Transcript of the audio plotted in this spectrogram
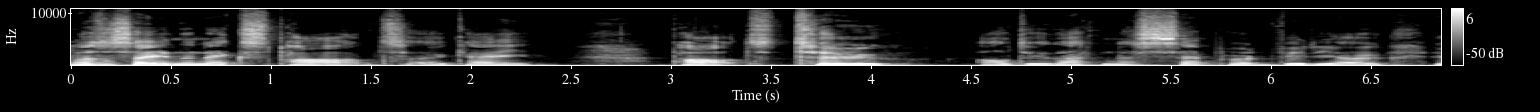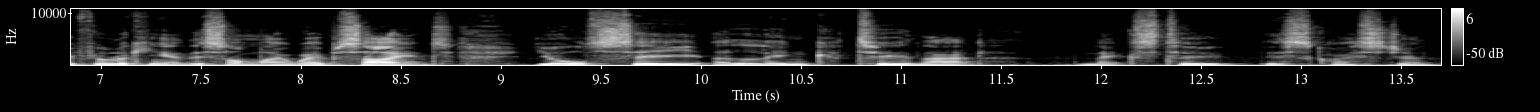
Now, as I say, in the next part, okay, part two, I'll do that in a separate video. If you're looking at this on my website, you'll see a link to that next to this question.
